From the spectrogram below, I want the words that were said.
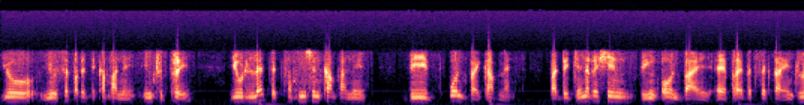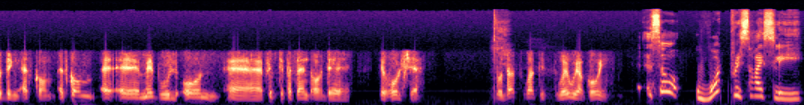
you you separate the company into three, you let the transmission company be owned by government, but the generation being owned by a private sector, including Eskom. Eskom uh, uh, maybe will own uh, 50% of the the whole share. So that's what it, where we are going. So, what precisely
